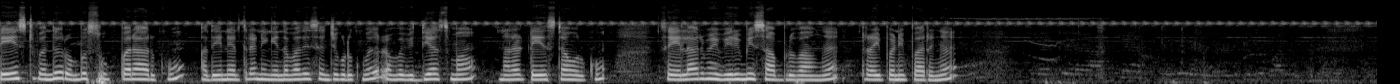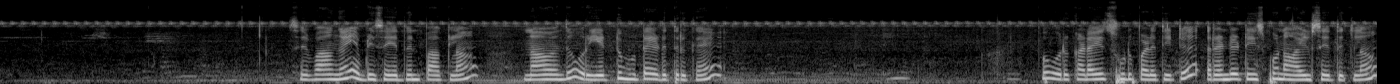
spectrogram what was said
டேஸ்ட் வந்து ரொம்ப சூப்பராக இருக்கும். அதே நேரத்தில் நீங்கள் இந்த மாதிரி செஞ்சு கொடுக்கும்போது ரொம்ப வித்தியாசமாக நல்லா டேஸ்ட்டாகவும் இருக்கும். ஸோ எல்லாருமே விரும்பி சாப்பிடுவாங்க. ட்ரை பண்ணி பாருங்கள் சரி வாங்க. எப்படி செய்கிறதுன்னு பார்க்கலாம். நான் வந்து ஒரு எட்டு முட்டை எடுத்திருக்கேன். இப்போ ஒரு கடாயை சூடுபடுத்திட்டு ரெண்டு டீஸ்பூன் ஆயில் சேர்த்துக்கலாம்.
